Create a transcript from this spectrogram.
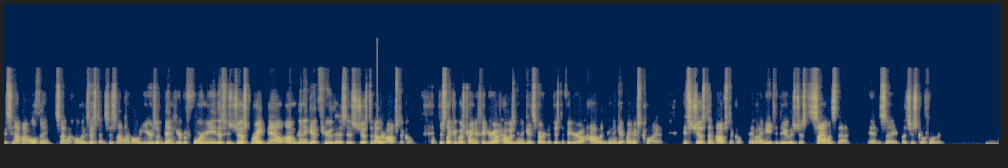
It's not my whole thing. It's not my whole existence. It's not my whole years of been here before me. This is just right now. I'm going to get through this. It's just another obstacle. Just like it was trying to figure out how I was going to get started, just to figure out how I was going to get my next client. It's just an obstacle. And what I need to do is just silence that and say, let's just go forward. Hmm.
